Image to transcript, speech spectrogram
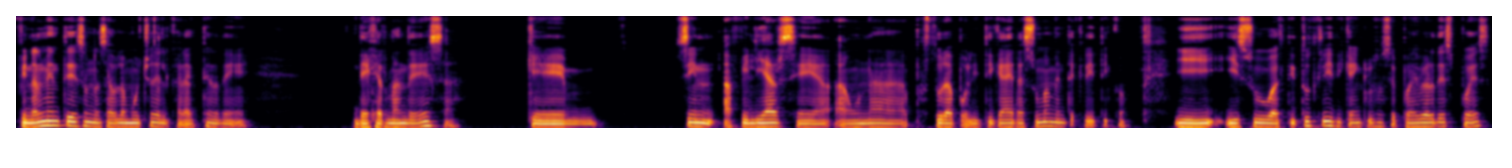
Finalmente eso nos habla mucho del carácter de, de Germán de Esa, que mm, sin afiliarse a, una postura política era sumamente crítico y, y su actitud crítica incluso se puede ver después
